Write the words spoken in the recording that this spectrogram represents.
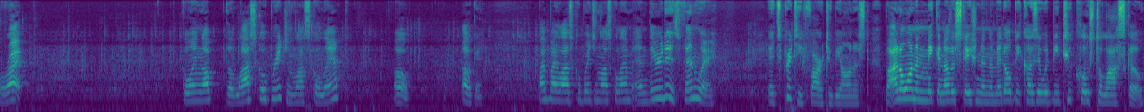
Alright. Going up the Lasco Bridge and Lasco Lamp. Oh. Okay. Bye bye Lasco Bridge and Lasco Lamp. And there it is, Fenway. It's pretty far, to be honest. But I don't want to make another station in the middle because it would be too close to Lasco.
